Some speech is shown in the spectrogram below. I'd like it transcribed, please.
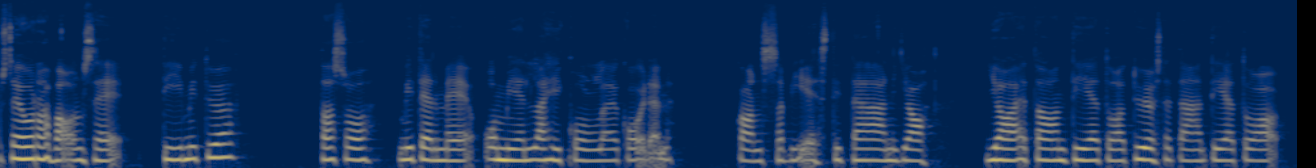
seuraava on se tiimityötaso, miten me omien lähikollegoiden kanssa viestitään ja jaetaan tietoa, työstetään tietoa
